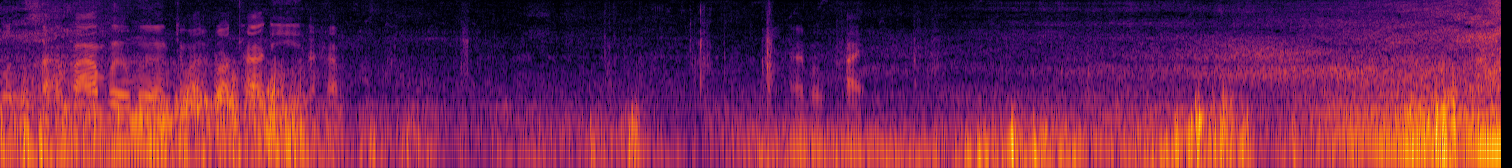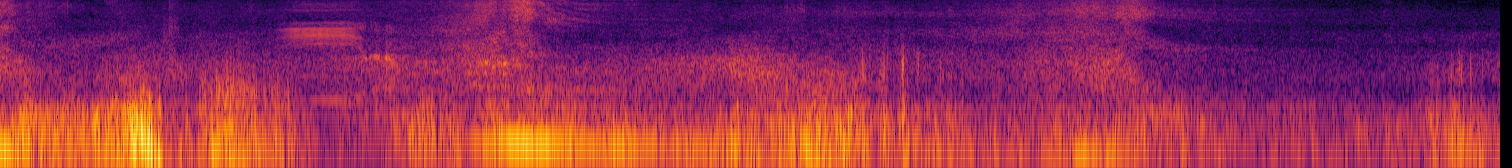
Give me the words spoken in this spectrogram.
บนสามพร้าวอำเภอเมืองจังหวัดอุดรธานีนะครับให้เบิกไผ่ นี่นะครับ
